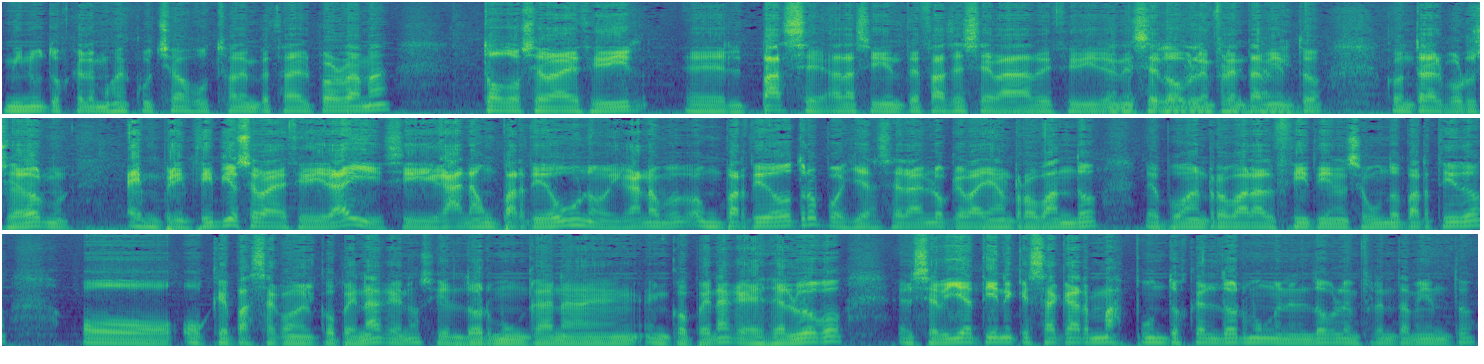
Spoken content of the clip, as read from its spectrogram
minutos que le hemos escuchado justo al empezar el programa, todo se va a decidir, el pase a la siguiente fase se va a decidir en, ese doble enfrentamiento, contra el Borussia Dortmund. En principio se va a decidir ahí, si gana un partido uno y gana un partido otro, pues ya será en lo que vayan robando, le puedan robar al City en el segundo partido o, o qué pasa con el Copenhague, ¿no? Si el Dortmund gana en, en Copenhague. Desde luego, el Sevilla tiene que sacar más puntos que el Dortmund en el doble enfrentamiento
